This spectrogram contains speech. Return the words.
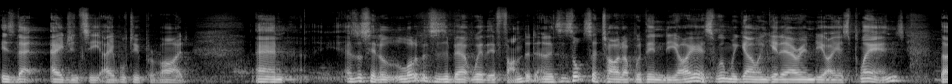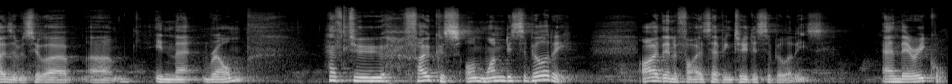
Is that agency able to provide? And as I said, a lot of this is about where they're funded, and it's also tied up with NDIS. When we go and get our NDIS plans, those of us who are um, in that realm have to focus on one disability. I identify as having two disabilities, and they're equal.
